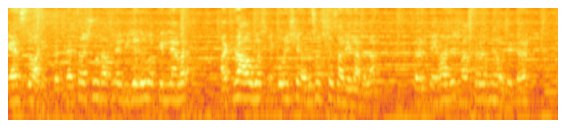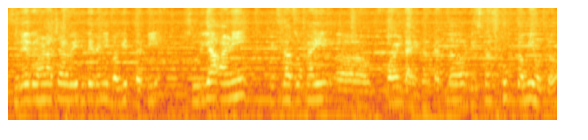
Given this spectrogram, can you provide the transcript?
गॅस जो आहे तर त्याचा शोध आपल्या विजयदुर्ग किल्ल्यावर अठरा ऑगस्ट एकोणीसशे अडुसष्ट साली लागला. तर तेव्हा जे शास्त्रज्ञ होते तर सूर्यग्रहणाच्या वेळी तिथे त्यांनी बघितलं की सूर्य आणि तिथला जो काही पॉईंट आहे. तर त्यातलं डिस्टन्स खूप कमी होतं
